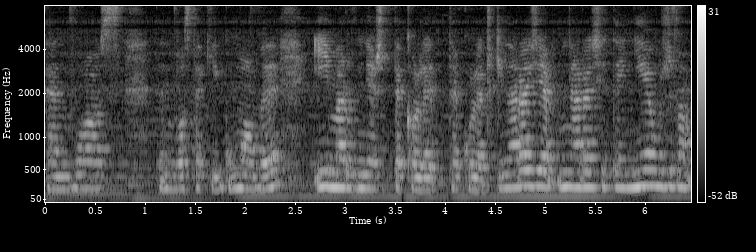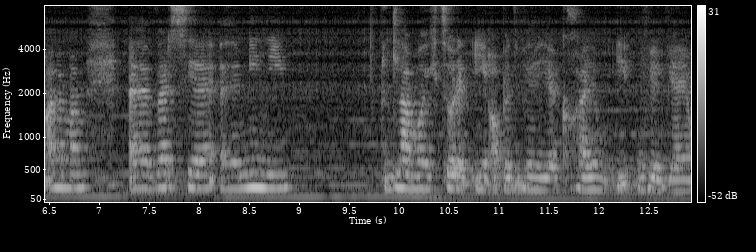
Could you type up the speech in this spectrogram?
ten włos, ten włos taki gumowy i ma również te, kole, te kuleczki. Na razie, na razie tej nie używam, ale mam e, wersję e, mini dla moich córek i obydwie je kochają i uwielbiają.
